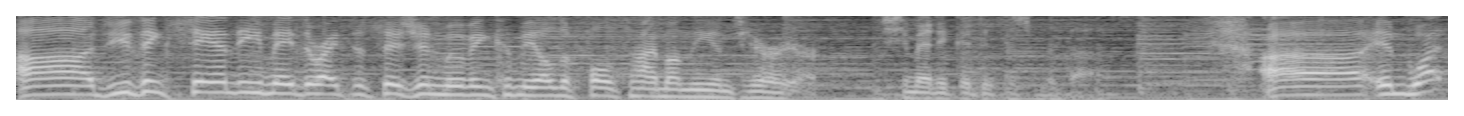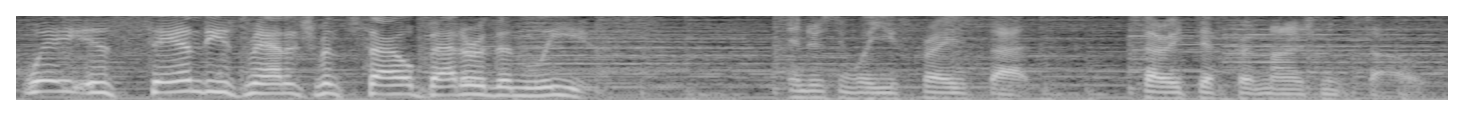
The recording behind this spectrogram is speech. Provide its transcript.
Uh, do you think Sandy made the right decision moving Camille to full time on the interior? She made a good decision with that. Uh, in what way is Sandy's management style better than Lee's? Interesting way you phrased that. Very different management styles.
